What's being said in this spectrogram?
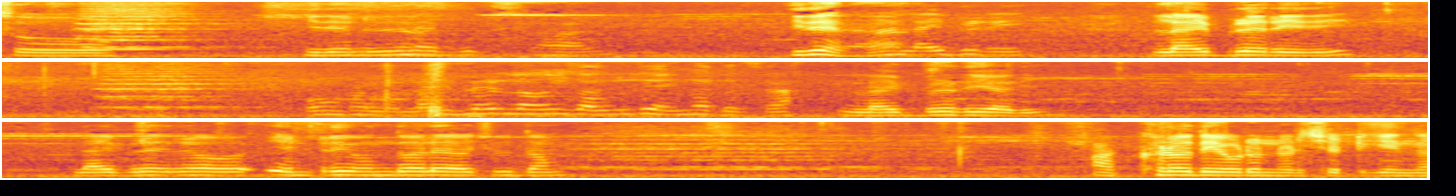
సో హాల్ ఇదేనా? లైబ్రరీ లైబ్రరీ ఇది. లైబ్రరీలో పోయి చదివితే ఏం కాదు తెలుసా లైబ్రరీ అది. లైబ్రరీలో ఎంట్రీ ఉందో లేదో చూద్దాం. అక్కడో దేవుడు ఉన్నాడు చెట్టు కింద.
